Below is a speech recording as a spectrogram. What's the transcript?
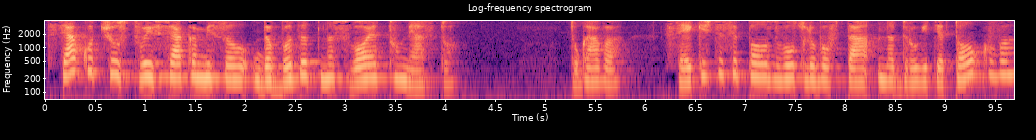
всяко чувство и всяка мисъл да бъдат на своето място. Тогава всеки ще се ползва от любовта на другите толкова,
